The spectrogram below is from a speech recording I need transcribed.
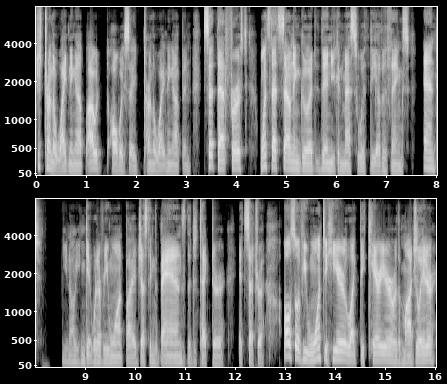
just turn the whitening up. I would always say turn the whitening up and set that first. Once that's sounding good, then you can mess with the other things. And you know, you can get whatever you want by adjusting the bands, the detector, etc. Also, if you want to hear like the carrier or the modulator,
